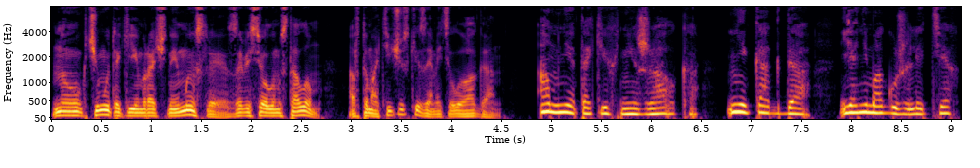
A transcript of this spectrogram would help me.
«Ну, к чему такие мрачные мысли за веселым столом?» — автоматически заметил Уаган. «А мне таких не жалко. Никогда. Я не могу жалеть тех,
